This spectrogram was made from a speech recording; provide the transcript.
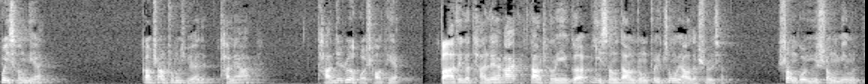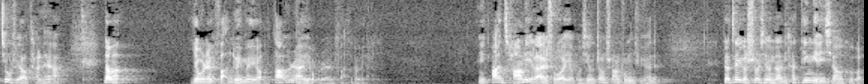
未成年，刚上中学呢，谈恋爱，谈的热火朝天，把这个谈恋爱当成一个一生当中最重要的事情，胜过于生命了，就是要谈恋爱。那么，有人反对没有？当然有人反对了。你按常理来说也不行，正上中学呢。那这个事情呢？你看丁年相合，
